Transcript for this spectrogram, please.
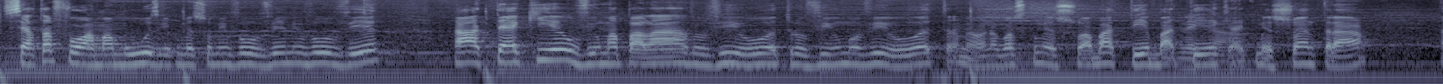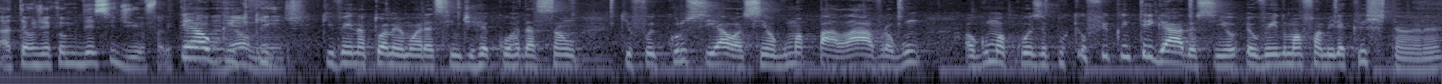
de certa forma, a música começou a me envolver, me envolver. Até que eu vi uma palavra, ouvi outra, ouvi uma, ouvi outra. Meu, o negócio começou a bater, bater, que aí começou a entrar. Até um dia que eu me decidi. Eu falei, Tem algo que, que, realmente. que vem na tua memória, assim, de recordação, que foi crucial, assim, alguma palavra, algum, alguma coisa? Porque eu fico intrigado, assim, eu, eu venho de uma família cristã, né?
